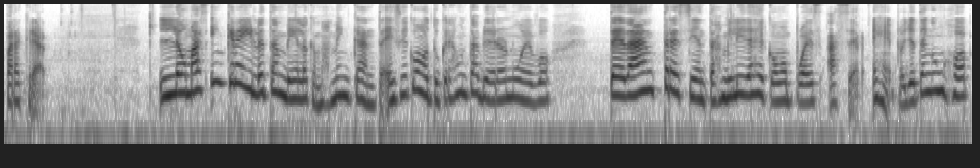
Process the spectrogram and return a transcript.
para crear. Lo más increíble también, lo que más me encanta, es que cuando tú creas un tablero nuevo, te dan 300.000 ideas de cómo puedes hacer. Ejemplo, yo tengo un hub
